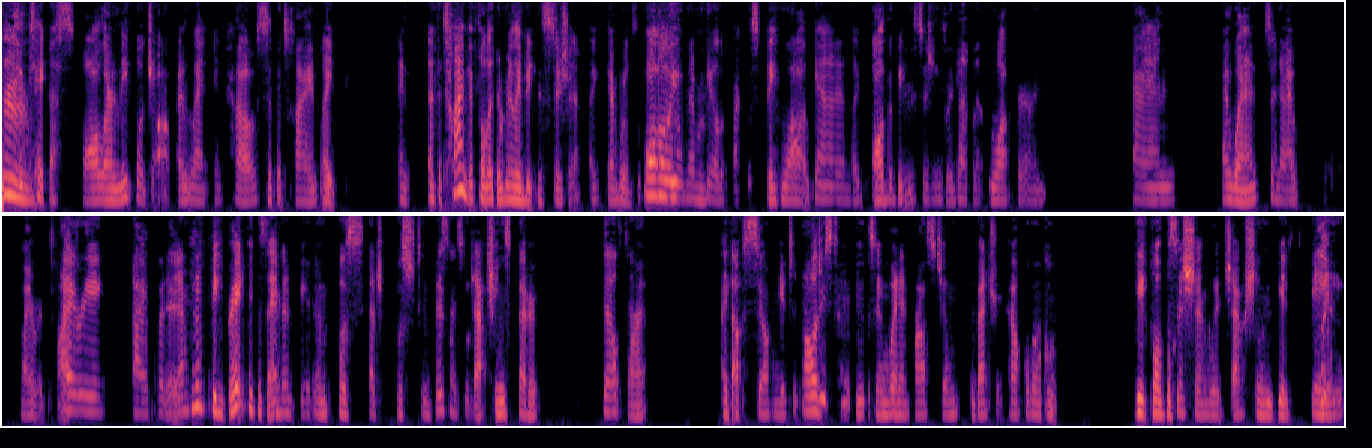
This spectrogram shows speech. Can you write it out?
mm. to take a smaller legal job. I went in house at the time, like, and at the time, it felt like a really big decision. Like everyone's like, oh, you'll never be able to practice big law again. And like all the big decisions are done at law firm. And I went and I, my retiring, I put it, and it's been great because I ended up to push, such push to business, which actually was better skill set. I got to see all the new technologies kind of and went in Boston, the venture capital equal position, which actually gives me,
